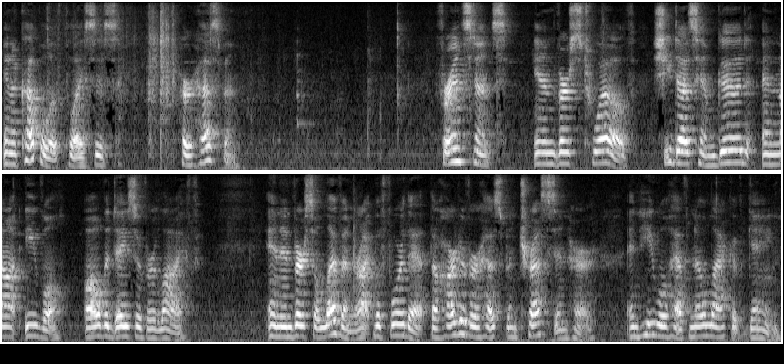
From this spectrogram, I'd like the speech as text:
in a couple of places her husband. For instance, in verse 12, she does him good and not evil all the days of her life. And in verse 11, right before that, the heart of her husband trusts in her, and he will have no lack of gain.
